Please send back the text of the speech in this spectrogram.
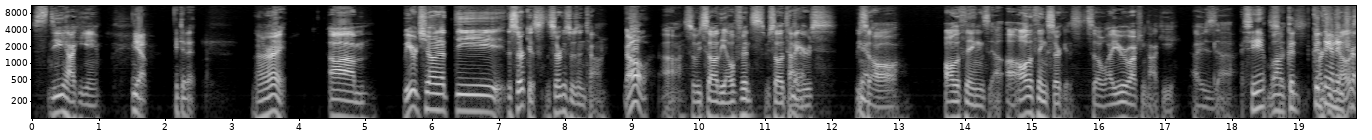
It's the hockey game. Yeah, we did it. All right. Um, we were chilling at the the circus. The circus was in town. Oh, Uh, so we saw the elephants. We saw the tigers. We Yeah. saw all the things. Uh, all the things circus. So while you were watching hockey, I was. Uh, See, well, good good thing I didn't. Try,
